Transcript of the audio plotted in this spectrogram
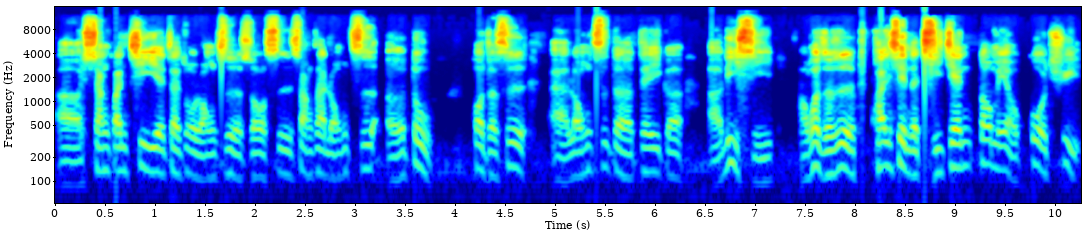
呃相关企业在做融资的时候，事实上在融资额度或者是呃融资的这一个呃利息啊，或者是宽限的期间都没有过去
